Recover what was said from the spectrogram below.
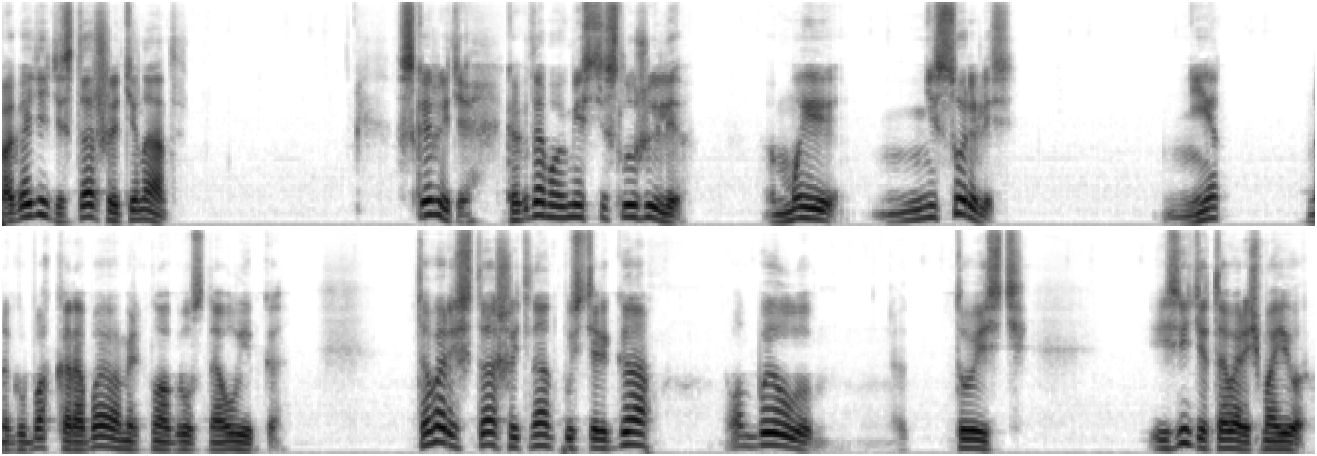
«Погодите, старший лейтенант. Скажите, когда мы вместе служили, мы не ссорились?» «Нет». На губах Карабаева мелькнула грустная улыбка. «Товарищ старший лейтенант Пустельга, он был... То есть... Извините, товарищ майор».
